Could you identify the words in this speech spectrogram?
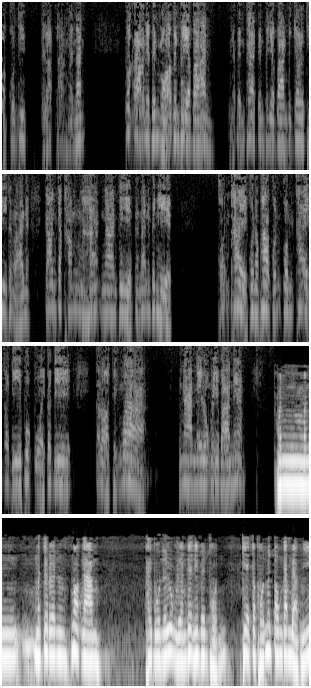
กับคนที่ไปรับจ้างนั้นพวกเราเนี่ยเป็นหมอเป็นพยาบาลเป็นแพทย์เป็นพยาบาลเป็นเจ้าหน้าที่ทั้งหลายเนี่ยการกระทำงานคือเหตุนั้นเป็นเหตุ คนไข้คุณภาพคนคนไข้ก็ดี ผู้ป่วยก็ดี ตลอดถึงว่า งานในโรงพยาบาลเนี่ย มันมันมันเจริญงอกงามไพบูรณ์และรุ่งเรืองแค่นี้เป็นผล เกียรติกับผลมันตรงกันแบบนี้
